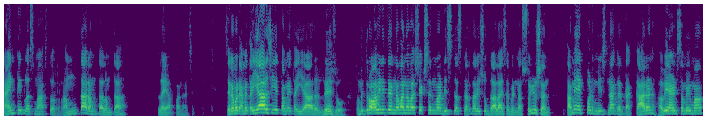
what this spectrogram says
નાઇન્ટી પ્લસ માર્ક્સ તો રમતા રમતા રમતા લઈ આપવાના છે. જેના માટે અમે તૈયાર છીએ, તમે તૈયાર લેજો. તો મિત્રો, આવી રીતે નવા નવા સેક્શનમાં ડિસ્કસ કરતા રહીશું ગાલા એસાઇનમેન્ટના સોલ્યુશન. તમે એક પણ મિસ ના કરતા, કારણ હવે એન્ડ સમયમાં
